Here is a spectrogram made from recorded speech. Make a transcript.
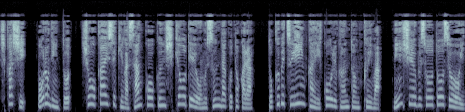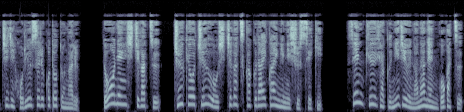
しかし、ボロディンと小解析が参考君主協定を結んだことから、特別委員会イコール関東区は民衆武装闘争を一時保留することとなる。同年7月、中京中央7月拡大会議に出席。1927年5月、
